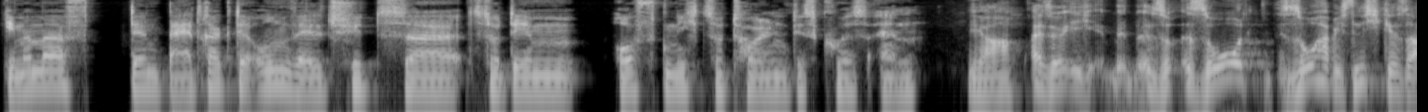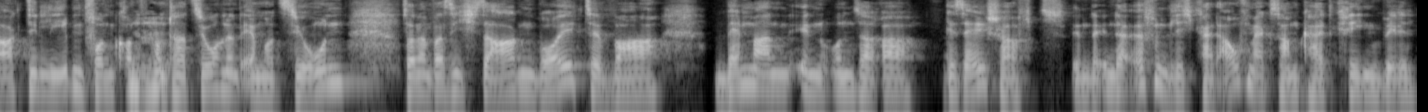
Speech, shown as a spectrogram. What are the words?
Gehen wir mal auf den Beitrag der Umweltschützer zu dem oft nicht so tollen Diskurs ein. Ja, also ich, so, so, so habe ich es nicht gesagt, die leben von mhm. Konfrontation mhm. und Emotionen, sondern was ich sagen wollte war, wenn man in unserer Gesellschaft, in der, in der Öffentlichkeit Aufmerksamkeit kriegen will,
